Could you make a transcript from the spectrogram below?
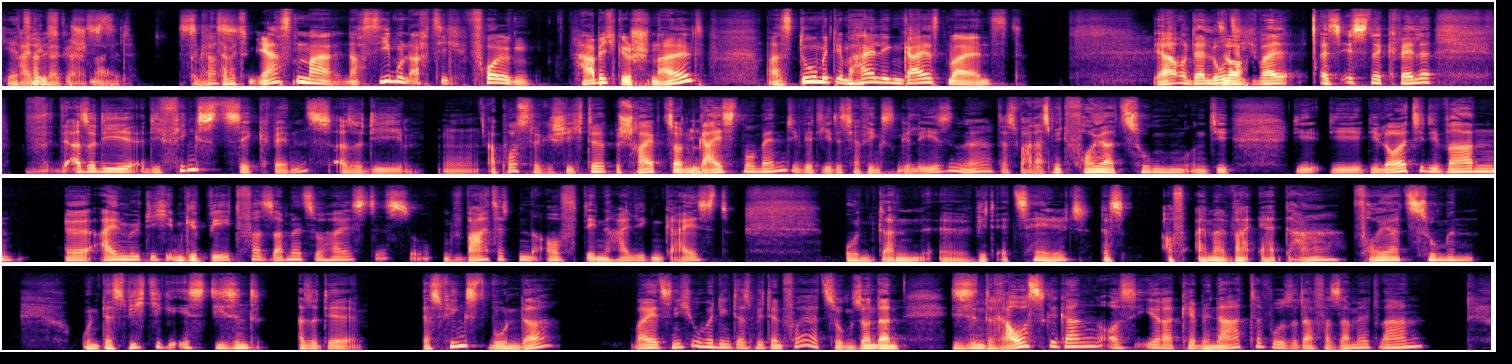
Jetzt habe ich geschnallt. Jetzt habe ich zum ersten Mal nach 87 Folgen habe ich geschnallt, was du mit dem Heiligen Geist meinst. Ja, und der lohnt so. sich, weil es ist eine Quelle, also die, die Pfingstsequenz, also die mh, hm, Apostelgeschichte, beschreibt so einen mhm. Geistmoment, die wird jedes Jahr Pfingsten gelesen, ne? Das war das mit Feuerzungen und die, die, die, die Leute, die waren äh, einmütig im Gebet versammelt, so heißt es, so, und warteten auf den Heiligen Geist. Und dann äh, wird erzählt, dass auf einmal war er da, Feuerzungen. Und das Wichtige ist, die sind, also der, das Pfingstwunder war jetzt nicht unbedingt das mit den Feuerzungen, sondern sie sind rausgegangen aus ihrer Kemenate, wo sie da versammelt waren,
